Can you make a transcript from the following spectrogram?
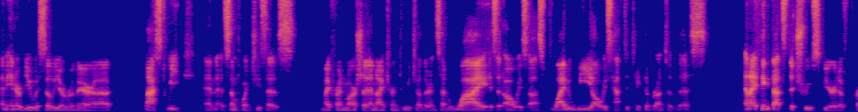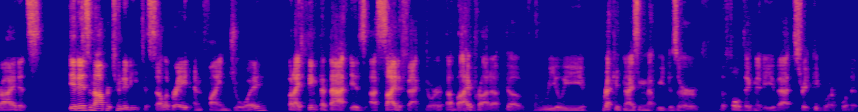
an interview with Sylvia Rivera last week. And at some point she says, my friend Marsha and I turned to each other and said, Why is it always us? Why do we always have to take the brunt of this? And I think that's the true spirit of pride. It's it is an opportunity to celebrate and find joy, but I think that that is a side effect or a byproduct of really recognizing that we deserve the full dignity that straight people are afforded.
